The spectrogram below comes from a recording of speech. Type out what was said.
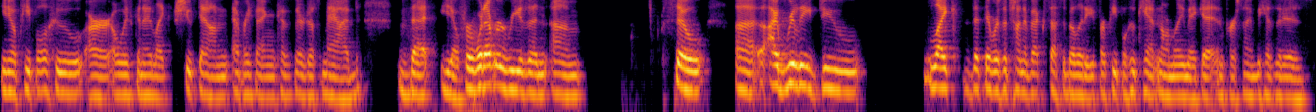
you know people who are always going to like shoot down everything because they're just mad that you know for whatever reason um so uh, i really do like that there was a ton of accessibility for people who can't normally make it in person because it is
